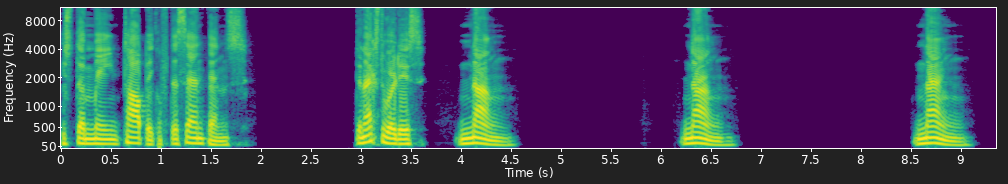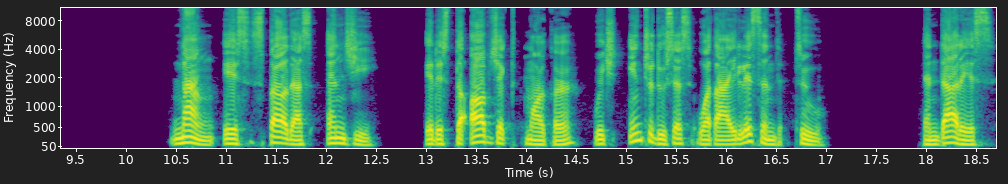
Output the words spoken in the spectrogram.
is the main topic of the sentence. The next word is nang. Nang. Nang. Nang is spelled as ng. It is the object marker which introduces what I listened to. And that is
